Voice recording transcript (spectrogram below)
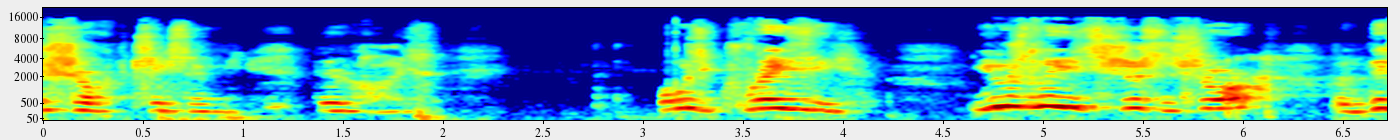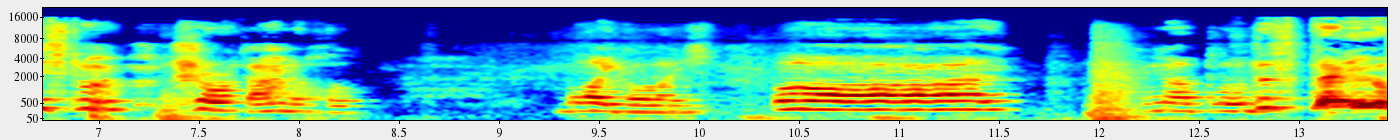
Shark chasing me. There, guys. It was crazy. Usually it's just a shark, but this time, shark and a hook. Bye, guys. Bye. And upload this video.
